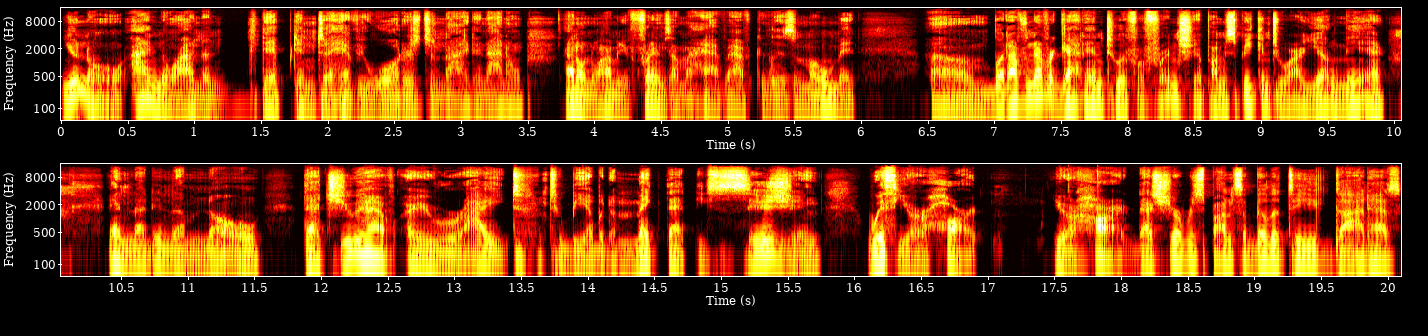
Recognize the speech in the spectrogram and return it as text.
you know, I know I done dipped into heavy waters tonight, and I don't, I don't know how many friends I'm gonna have after this moment. Um, but I've never got into it for friendship. I'm speaking to our young men and letting them know that you have a right to be able to make that decision with your heart. Your heart. That's your responsibility. God has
